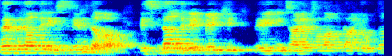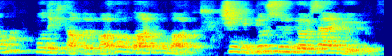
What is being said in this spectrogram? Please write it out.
fevkalade eksileri de var. Eskiden de e, belki e, internet falan filan yoktu ama moda kitapları vardı, o vardı, bu vardı. Şimdi bir sürü görsel görüyoruz.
